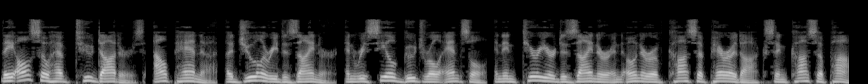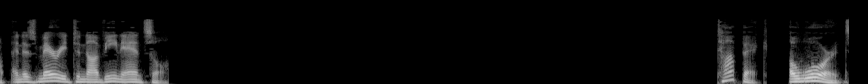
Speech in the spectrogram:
They also have two daughters, Alpana, a jewellery designer, and Raseel Gujral Ansal, an interior designer and owner of Casa Paradox and Casa Pop and is married to Naveen Ansal. Topic: Awards.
